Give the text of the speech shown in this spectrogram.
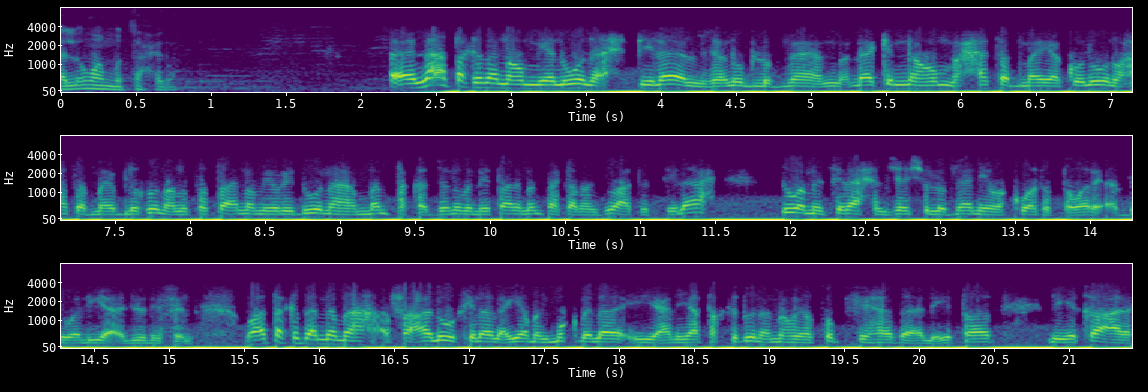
الأمم المتحدة؟ لا أعتقد أنهم ينوون احتلال جنوب لبنان لكنهم حسب ما يقولون وحسب ما يبلغون الوسطاء أنهم يريدون منطقة جنوب الليطاني منطقة منزوعة السلاح سوى من سلاح الجيش اللبناني وقوات الطوارئ الدولية اليونيفيل. وأعتقد أن ما فعلوه خلال الأيام المقبلة يعني يعتقدون أنه يصب في هذا الإطار لإيقاع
